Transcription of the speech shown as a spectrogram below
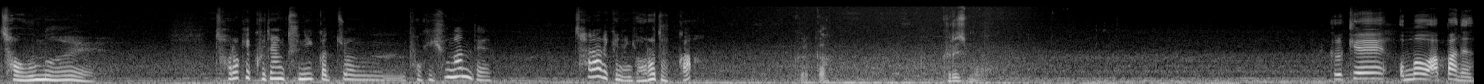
저 우물 저렇게 그냥 두니까 좀 보기 흉한데 차라리 그냥 열어둘까? 그럴까? 그러지 뭐. 그렇게 엄마와 아빠는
